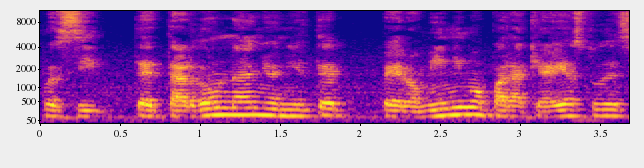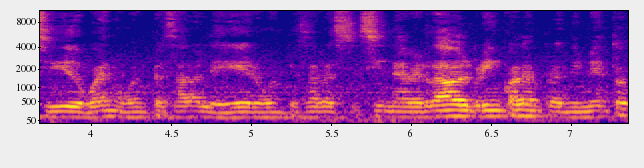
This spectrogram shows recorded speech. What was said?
pues si te tardó un año en irte, pero mínimo para que hayas tú decidido, bueno, voy a empezar a leer o voy a empezar a, sin haber dado el brinco al emprendimiento,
